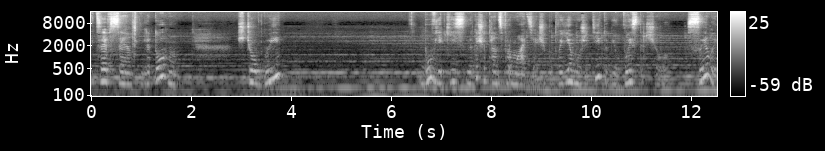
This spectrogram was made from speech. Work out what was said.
І це все для того, щоби був якийсь не те, що трансформація, щоб у твоєму житті тобі вистачило сили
